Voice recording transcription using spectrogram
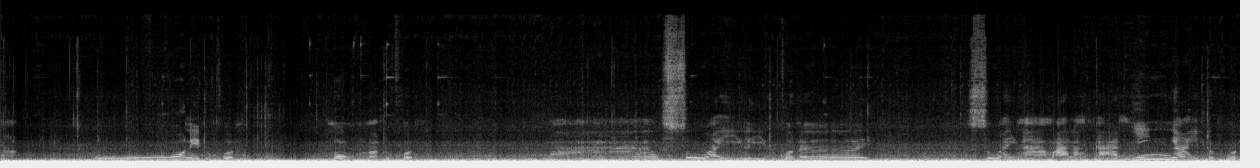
เนาะโอ้นี่ทุกคนหงเนาะทุกคน ว้าวสวยอีหลีทุก คนเอ้ยสวยงามอลังการยิ่งใหญ่ทุกคน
